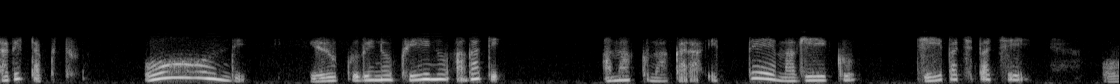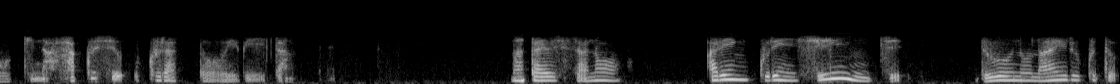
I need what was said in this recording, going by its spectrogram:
さびたくとおーんでゆるくびのくいぬあがて甘くまから一平まぎいくちーパチパチ大きな拍手うくらっといびいたん。またよしさのアリンクリンシーンチドゥーのナイルクト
